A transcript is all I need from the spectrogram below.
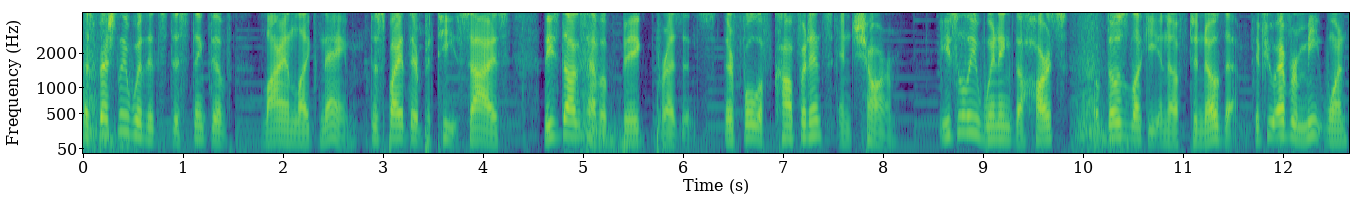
especially with its distinctive lion like name. Despite their petite size, these dogs have a big presence. They're full of confidence and charm, easily winning the hearts of those lucky enough to know them. If you ever meet one,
